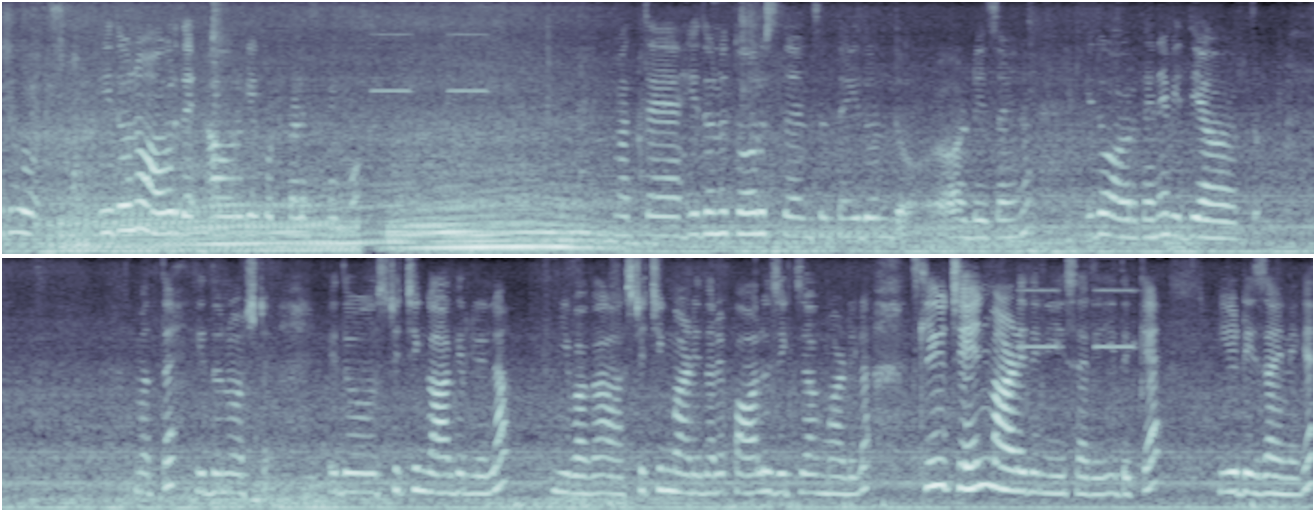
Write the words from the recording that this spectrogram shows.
ಇದು ಇದೂ ಅವ್ರದ್ದೇ ಅವ್ರಿಗೆ ಕೊಟ್ಟು ಕಳಿಸ್ಬೇಕು. ಮತ್ತು ಇದನ್ನು ತೋರಿಸ್ದೆ ಅನಿಸುತ್ತೆ ಇದೊಂದು ಡಿಸೈನು ಇದು ಅವ್ರದ್ದೇನೆ ವಿದ್ಯಾ ಅವ್ರದ್ದು ಮತ್ತು ಇದನ್ನು ಅಷ್ಟೆ. ಇದು ಸ್ಟಿಚಿಂಗ್ ಆಗಿರಲಿಲ್ಲ. ಇವಾಗ ಸ್ಟಿಚಿಂಗ್ ಮಾಡಿದ್ದಾರೆ, ಪಾಲು ಜಿಗ್ಜಾಗ್ ಮಾಡಿಲ್ಲ. ಸ್ಲೀವ್ ಚೇಂಜ್ ಮಾಡಿದ್ದೀನಿ ಈ ಸರಿ ಇದಕ್ಕೆ, ಈ ಡಿಸೈನಿಗೆ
